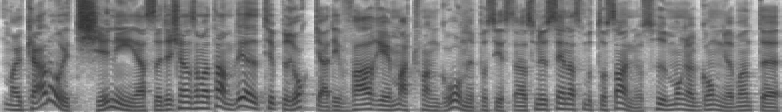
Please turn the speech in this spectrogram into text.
Moicano är chinny, alltså det känns som att han blir typ rockad i varje match han går nu på sistone. Alltså nu senast mot Dos Anjos, hur många gånger var inte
